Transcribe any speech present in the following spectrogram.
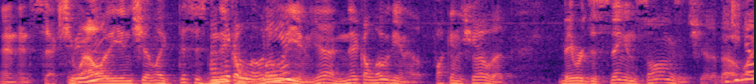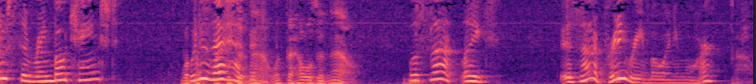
and, and sexuality Really? and shit. Like this is Nickelodeon. Nickelodeon? Yeah, Nickelodeon had a fucking show that they were just singing songs and shit about. Did you like, notice the rainbow changed? what when the did that is happen? it now? What the hell is it now? Well, it's not like it's not a pretty rainbow anymore. Oh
